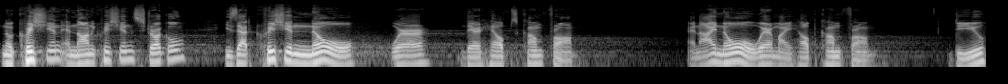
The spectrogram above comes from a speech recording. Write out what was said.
no Christian and non-Christian struggle is that Christian know where their helps come from. And I know where my help come from. Do you?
